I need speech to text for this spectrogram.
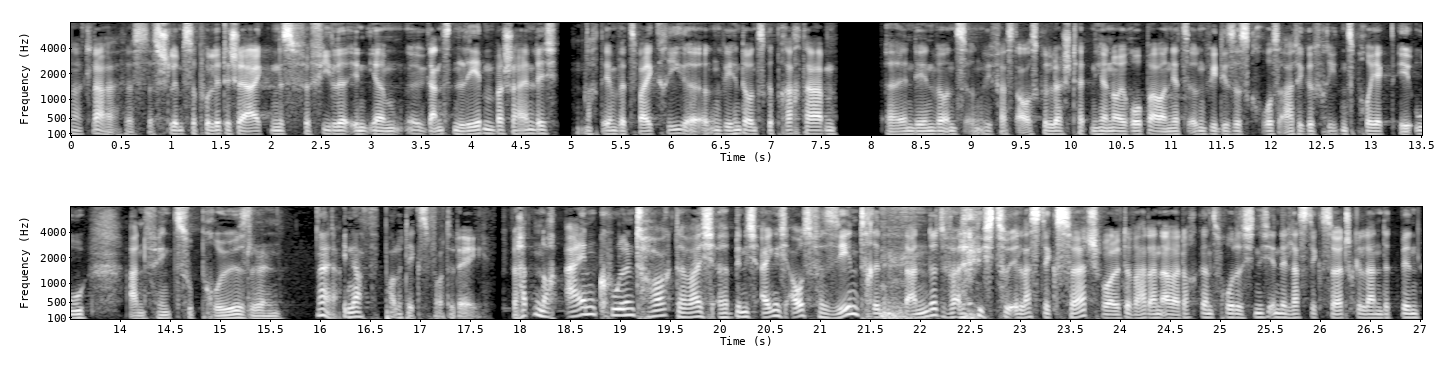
na klar, das ist das schlimmste politische Ereignis für viele in ihrem äh, ganzen Leben wahrscheinlich, nachdem wir zwei Kriege irgendwie hinter uns gebracht haben, äh, in denen wir uns irgendwie fast ausgelöscht hätten hier in Europa und jetzt irgendwie dieses großartige Friedensprojekt EU anfängt zu bröseln. Naja. Enough Politics for today. Wir hatten noch einen coolen Talk, da war ich, äh, bin ich eigentlich aus Versehen drin gelandet, weil ich zu Elasticsearch wollte, war dann aber doch ganz froh, dass ich nicht in Elasticsearch gelandet bin,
